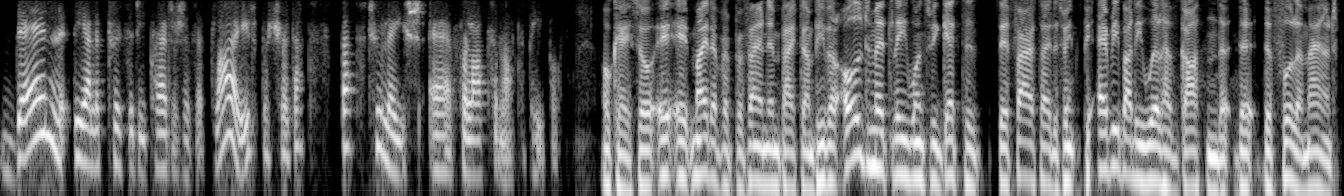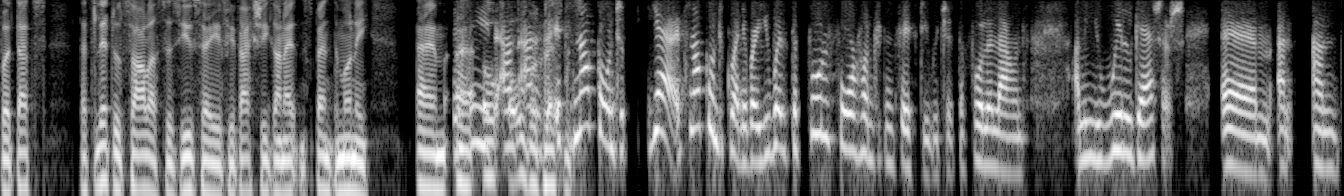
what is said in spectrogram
Then the electricity credit is applied, but sure, that's that's too late uh, for lots and lots of people. Okay, so it, it might have a profound impact on people. Ultimately, once we get to the far side of swing, everybody will have gotten the, the, the full amount, but that's that's little solace, as you say, if you've actually gone out and spent the money um, uh, o- and, over and Christmas. it's not going to. Yeah, it's not going to go anywhere. You will the full 450, which is the full allowance. I mean, you will get it, um, and and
